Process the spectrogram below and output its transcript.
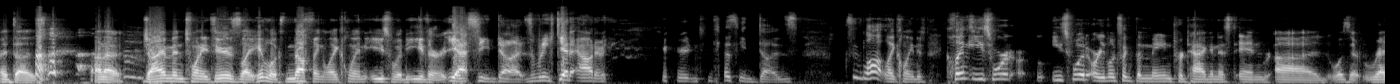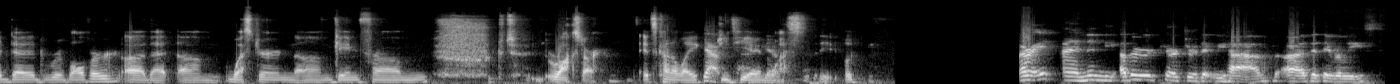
It does. I know. Jaimin twenty two is like he looks nothing like Clint Eastwood either. Yes, he does. We get out of here. yes, he does. Looks a lot like Clint Eastwood. Clint Eastwood, Eastwood, or he looks like the main protagonist in uh, was it Red Dead Revolver, uh, that um, Western um, game from Rockstar. It's kind of like Yeah, GTA in the. West. Look- All right, and then the other character that we have uh, that they released,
